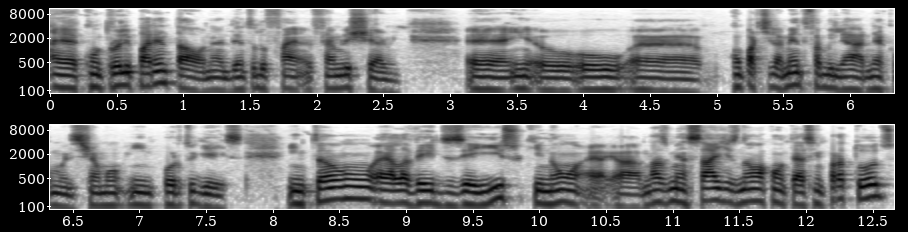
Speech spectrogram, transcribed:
é, controle parental, né, dentro do family sharing, é, ou, ou é, compartilhamento familiar, né, como eles chamam em português. Então, ela veio dizer isso, que não, é, nas mensagens não acontecem para todos,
